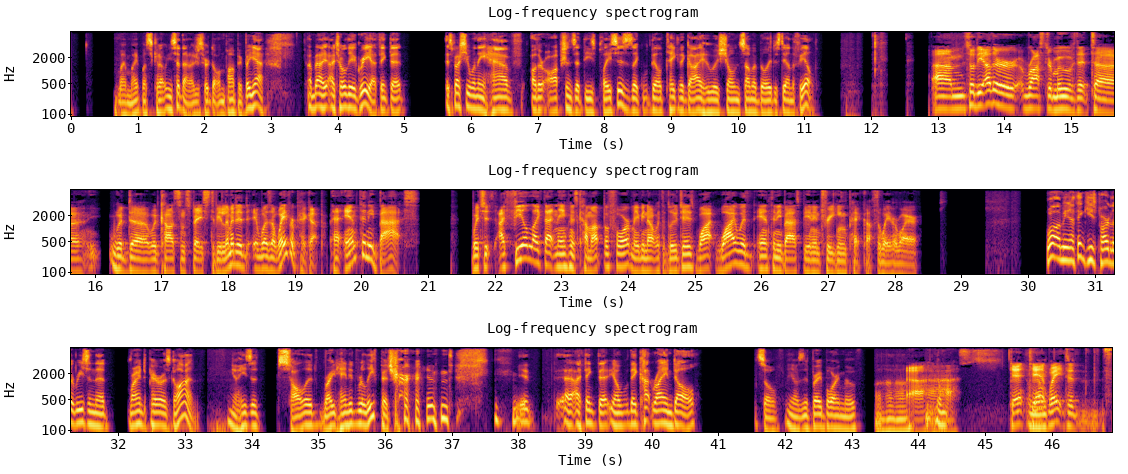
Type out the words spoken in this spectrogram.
my mic must cut out when you said that. I just heard Dalton Pompey, but yeah, I, I, totally agree. I think that especially when they have other options at these places, it's like they'll take the guy who has shown some ability to stay on the field. Um, so the other roster move that uh, would uh, would cause some space to be limited it was a waiver pickup, Anthony Bass, which is, I feel like that name has come up before, maybe not with the Blue Jays. Why why would Anthony Bass be an intriguing pick off the waiver wire? Well, I mean, I think he's part of the reason that Ryan Tepera is gone. You know, he's a solid right-handed relief pitcher, and it, I think that you know they cut Ryan Dull so you know, it's a very boring move. Uh, uh, can't can't wait to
